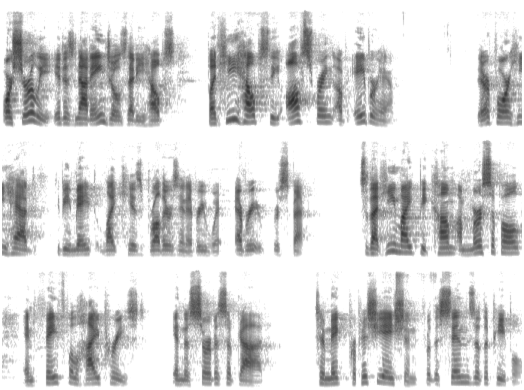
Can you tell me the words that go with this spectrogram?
Or surely it is not angels that he helps, but he helps the offspring of Abraham. Therefore, he had to be made like his brothers in every, way, every respect, so that he might become a merciful and faithful high priest in the service of God to make propitiation for the sins of the people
